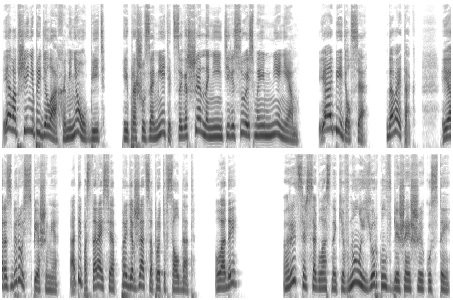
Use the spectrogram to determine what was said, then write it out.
Я вообще не при делах, а меня убить. И прошу заметить, совершенно не интересуясь моим мнением. Я обиделся. Давай так. Я разберусь с пешими, а ты постарайся продержаться против солдат. Лады?» Рыцарь согласно кивнул и юркнул в ближайшие кусты.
